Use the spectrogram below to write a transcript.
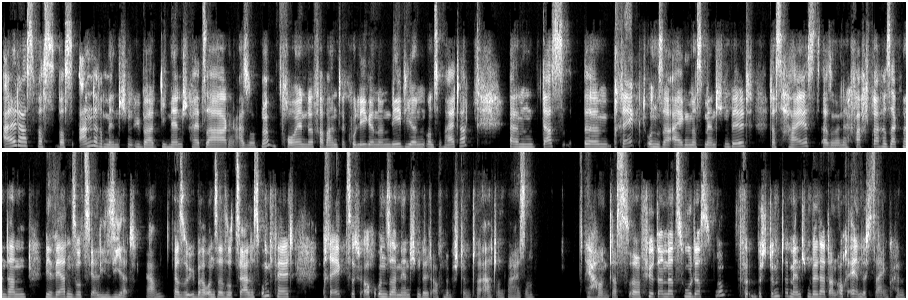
all das, was, was andere Menschen über die Menschheit sagen, also ne, Freunde, Verwandte, Kolleginnen, Medien und so weiter, ähm, das ähm, prägt unser eigenes Menschenbild. Das heißt, also in der Fachsprache sagt man dann, wir werden sozialisiert. Ja? Also über unser soziales Umfeld prägt sich auch unser Menschenbild auf eine bestimmte Art und Weise. Ja, und das äh, führt dann dazu, dass ne, bestimmte Menschenbilder dann auch ähnlich sein können.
